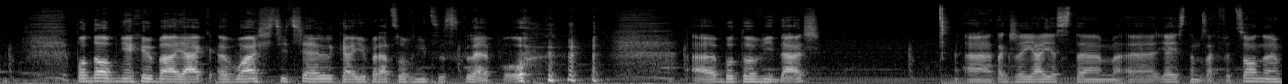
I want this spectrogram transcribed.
Podobnie chyba jak właścicielka i pracownicy sklepu. E, bo to widać. E, Także ja jestem, e, ja jestem zachwycony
